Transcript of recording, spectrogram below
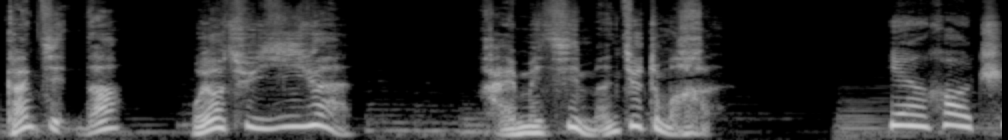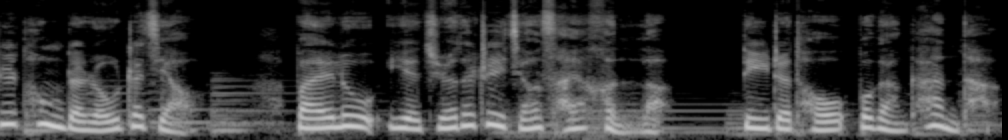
赶紧的，我要去医院。还没进门就这么狠，燕浩吃痛的揉着脚，白露也觉得这脚踩狠了，低着头不敢看他。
